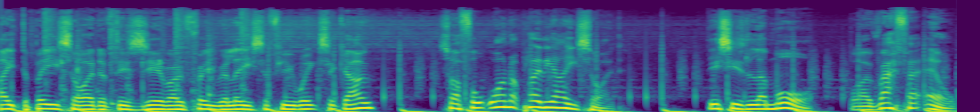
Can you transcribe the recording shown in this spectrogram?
Played the B side of this Zero Three release a few weeks ago, so I thought why not play the A side? This is L'Amour by Raphael.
